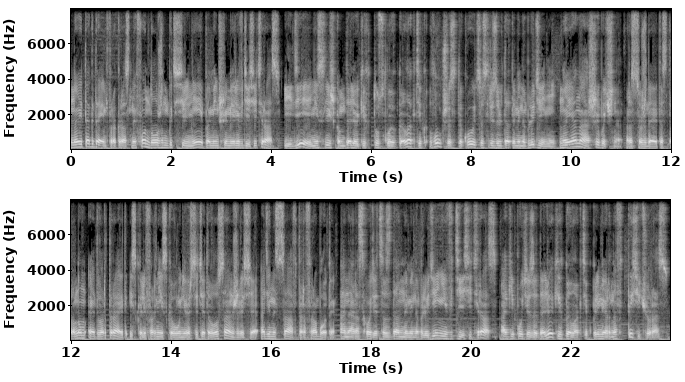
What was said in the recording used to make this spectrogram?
но и тогда инфракрасный фон должен быть сильнее по меньшей мере в 10 раз. Идея не слишком далеких тусклых галактик лучше стыкуется с результатами наблюдений, но и она ошибочна, рассуждает астроном Эдвард Райт из Калифорнийского университета в Лос-Анджелесе, один из соавторов работы. Она расходится с данными наблюдений в 10 раз, а гипотеза далеких галактик примерно в тысячу раз.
